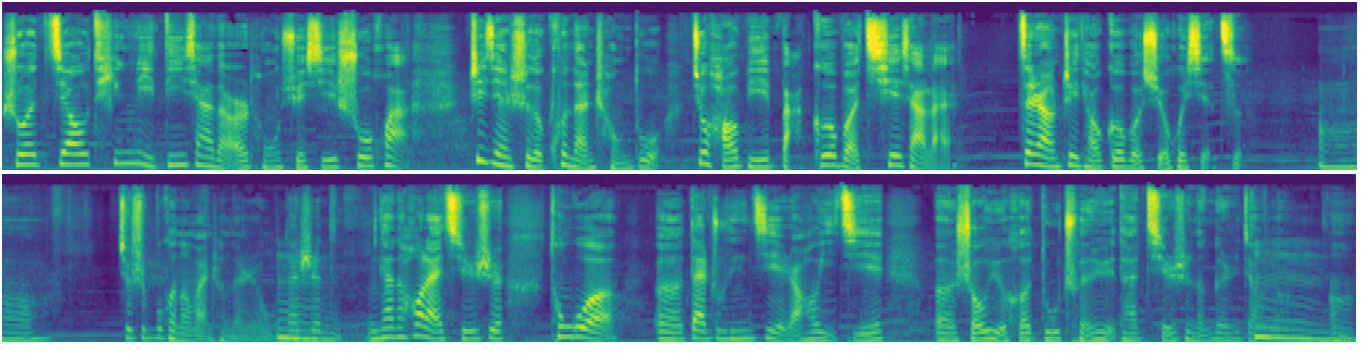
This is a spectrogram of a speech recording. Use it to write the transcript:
说教听力低下的儿童学习说话这件事的困难程度，就好比把胳膊切下来，再让这条胳膊学会写字。哦，就是不可能完成的任务。但是嗯你看，他后来其实是通过呃带助听器，然后以及呃手语和读唇语，他其实是能跟人交流。嗯嗯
